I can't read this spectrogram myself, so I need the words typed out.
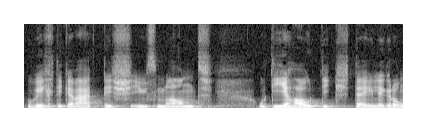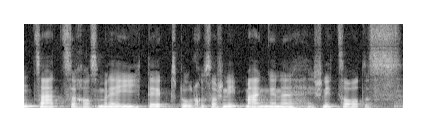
und wichtiger Wert ist in unserem Land. Und diese Haltung teile ich grundsätzlich. Also wir haben dort durchaus auch Schnittmengen. Es ist nicht so, dass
